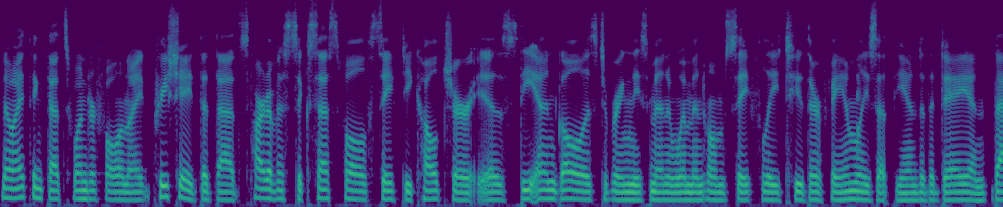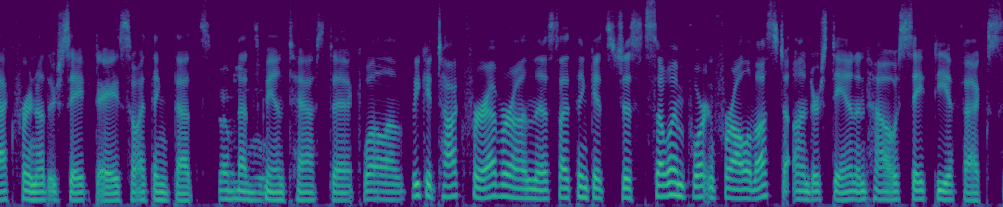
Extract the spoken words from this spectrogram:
No, I think that's wonderful. And I appreciate that that's part of a successful safety culture is the end goal is to bring these men and women home safely to their families at the end of the day and back for another safe day. So I think that's Absolutely. that's fantastic. Well, um, we could talk forever on this. I think it's just so important for all of us to understand and how safety affects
